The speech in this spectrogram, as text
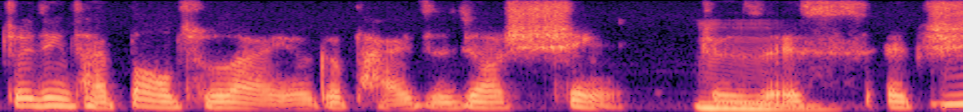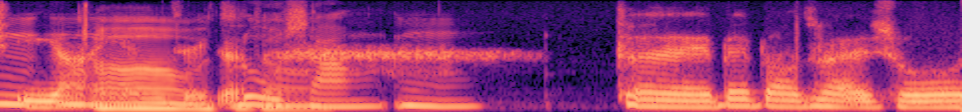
最近才爆出来有一个牌子叫信，就是 S H E I 这个。路商，嗯。对，被爆出来说，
